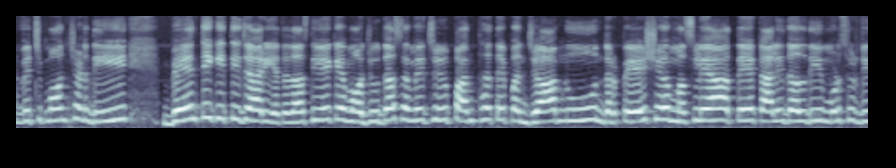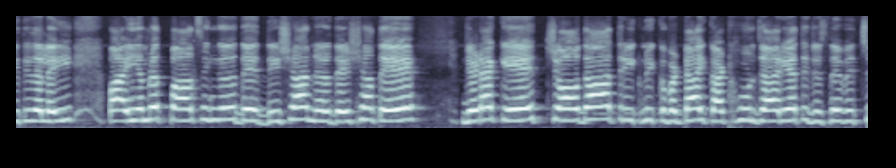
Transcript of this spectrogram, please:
ਵਿੱਚ ਪਹੁੰਚਣ ਦੀ ਬੇਨਤੀ ਕੀਤੀ ਜਾ ਰਹੀ ਹੈ ਤੇ ਦੱਸਦੀ ਹੈ ਕਿ ਮੌਜੂਦਾ ਸਮੇਂ 'ਚ ਪੰਥ ਤੇ ਪੰਜਾਬ ਨੂੰ ਦਰਪੇਸ਼ ਮਸਲਿਆਂ ਅਤੇ ਅਕਾਲੀ ਦਲ ਦੀ ਮੁੜ ਸੁਰਜੀਤੀ ਦੇ ਲਈ ਭਾਈ ਅੰਮ੍ਰਿਤਪਾਲ ਸਿੰਘ ਦੇ ਦਿਸ਼ਾ ਨਿਰਦੇਸ਼ਾਂ ਤੇ ਜਿਹੜਾ ਕਿ 14 ਤਰੀਕ ਨੂੰ ਇੱਕ ਵੱਡਾ ਇਕੱਠ ਹੋਣ ਜਾ ਰਿਹਾ ਤੇ ਜਿਸ ਦੇ ਵਿੱਚ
